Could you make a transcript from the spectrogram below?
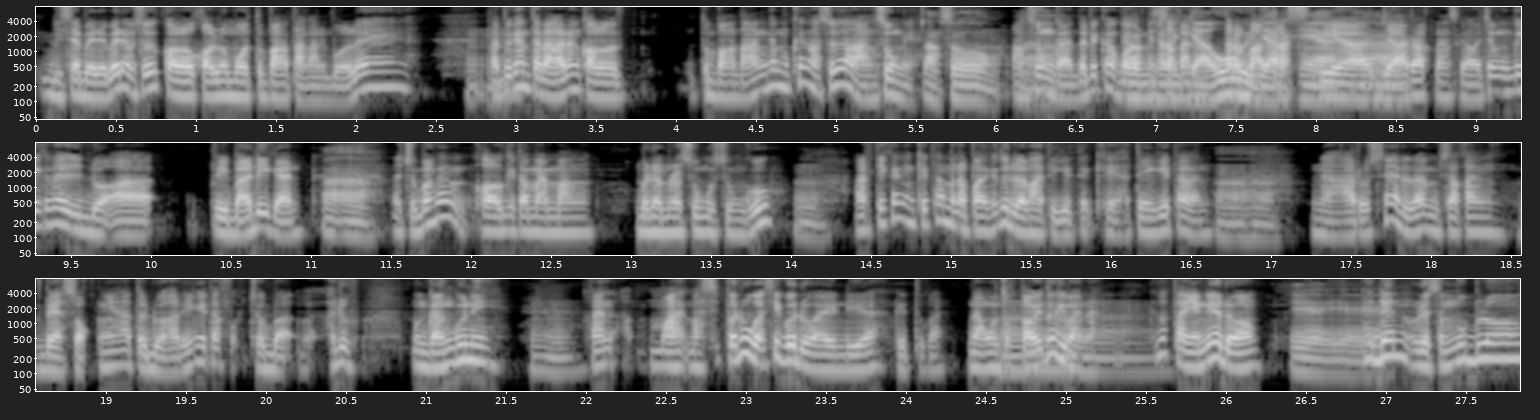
bisa beda-beda. Maksudnya kalau kalau mau tumpang tangan boleh, Hmm. tapi kan terkadang kalau tumpang tangan kan mungkin maksudnya langsung ya. langsung Langsung Nah, kan, tapi kan Kalau misalkan jauh terbatas jaraknya, iya, ah. jarak dan segala macam mungkin kita doa pribadi kan. Heeh. Nah, cuman kan kalau kita memang benar-benar sungguh-sungguh, Hmm. artinya kan yang kita mendapatkan itu dalam hati kita, kayak hati kita kan. Heeh. Nah, harusnya adalah misalkan besoknya atau dua harinya kita fo- coba, aduh, mengganggu nih. Hmm. Kan ma- masih perlu gak sih gue doain dia gitu kan. Nah, untuk tahu itu gimana? Hmm. Kita tanya dia dong. Iya iya. Eh, Dan udah sembuh belum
